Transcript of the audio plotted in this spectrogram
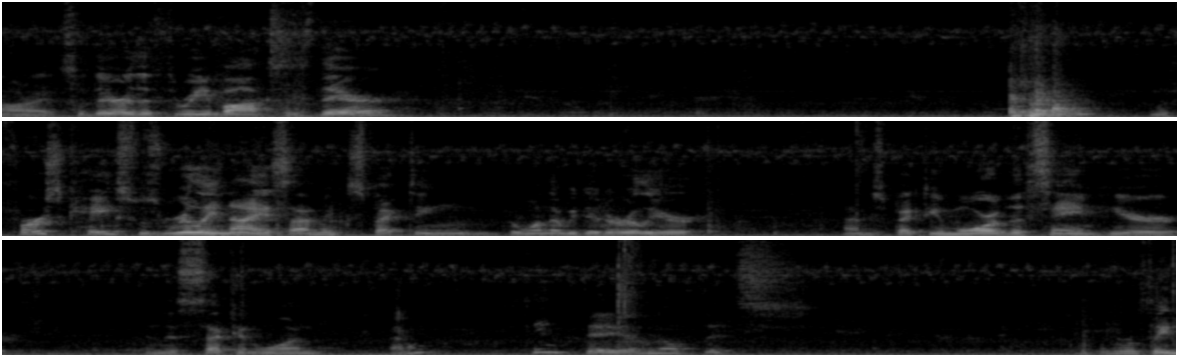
All right, so there are the three boxes there. The first case was really nice. I'm expecting the one that we did earlier. I'm expecting more of the same here in this second one. I don't think they. I don't know if it's. I don't know if they.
